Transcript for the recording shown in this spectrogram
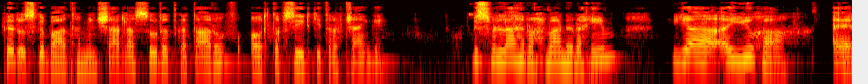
پھر اس کے بعد ہم ان شاء اللہ سورت کا تعارف اور تفسیر کی طرف جائیں گے۔ بسم اللہ الرحمٰن الرحیم۔ یا ایوہا، اے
